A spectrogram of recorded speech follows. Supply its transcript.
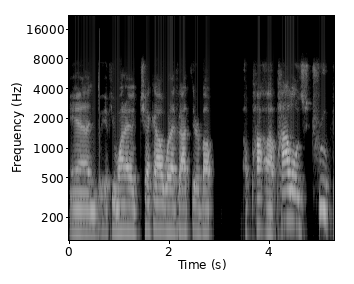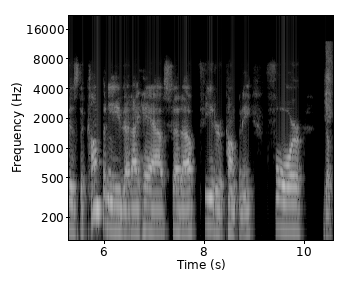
And if you want to check out what I've got there about Apollo's Troupe is the company that I have set up, theater company for the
